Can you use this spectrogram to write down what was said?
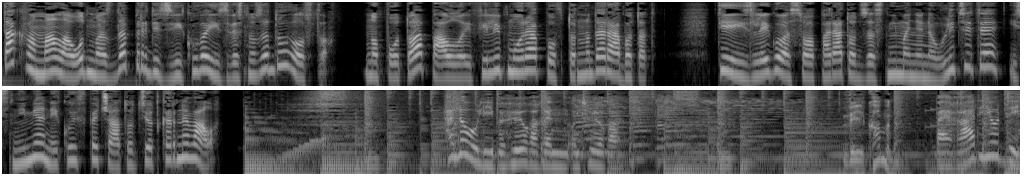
Таква мала одмазда предизвикува известно задоволство, но потоа Паула и Филип мора повторно да работат. Тие излегува со апаратот за снимање на улиците и снимја некои впечатоци од карневалот. Hallo, liebe Hörerinnen und Hörer. Willkommen. Bei Radio D.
